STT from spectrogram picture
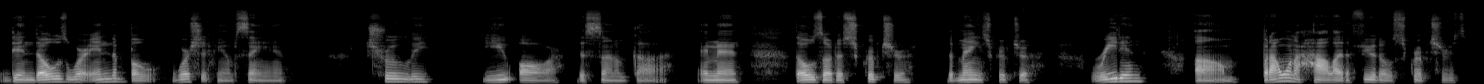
Then those were in the boat worshiped him, saying, Truly, you are the Son of God. Amen. Those are the scripture, the main scripture reading. Um, but I want to highlight a few of those scriptures,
